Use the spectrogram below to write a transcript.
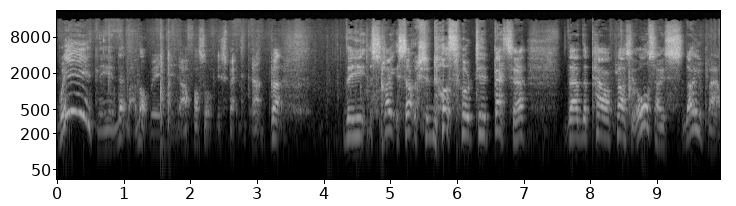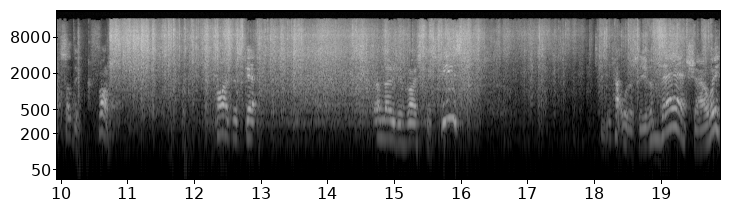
weirdly well, not weirdly enough, I sort of expected that, but the straight suction nozzle did better than the Power Plus. It also snowplow, something chronic. If I just get a load of Rice Krispies, in fact, we'll just leave them there, shall we?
